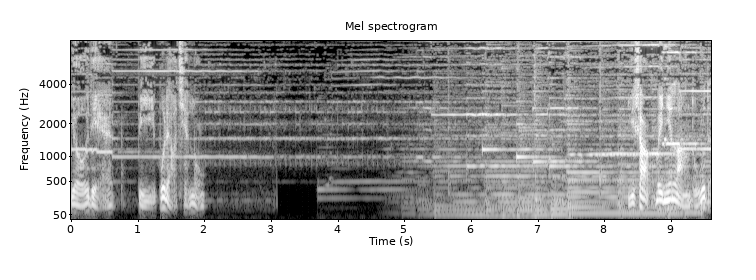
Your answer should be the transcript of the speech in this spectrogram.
有点比不了乾隆。以上为您朗读的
